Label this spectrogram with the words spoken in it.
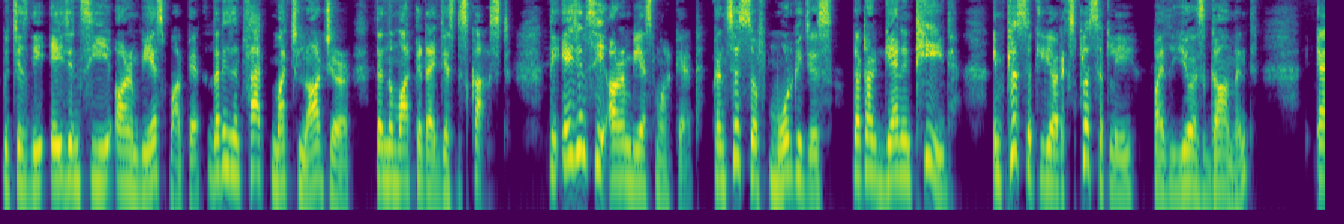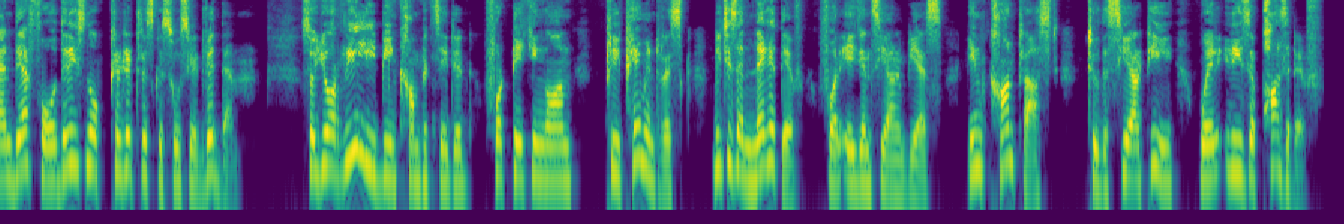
which is the agency RMBS market that is in fact much larger than the market I just discussed. The agency RMBS market consists of mortgages that are guaranteed implicitly or explicitly by the US government, and therefore there is no credit risk associated with them. So you're really being compensated for taking on prepayment risk, which is a negative for agency RMBS in contrast to the CRT where it is a positive.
